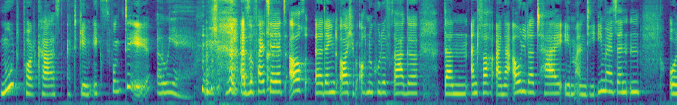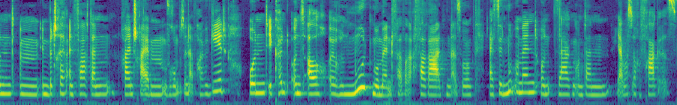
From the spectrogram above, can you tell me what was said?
moodpodcast.gmx.de. Oh yeah. Also falls ihr jetzt auch äh, denkt, oh, ich habe auch eine coole Frage, dann einfach eine Audiodatei eben an die E-Mail senden und ähm, im Betreff einfach dann reinschreiben, worum es in der Frage geht. Und ihr könnt uns auch euren Mutmoment ver verraten. Also erst den Mutmoment und sagen und dann, ja, was eure Frage ist.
